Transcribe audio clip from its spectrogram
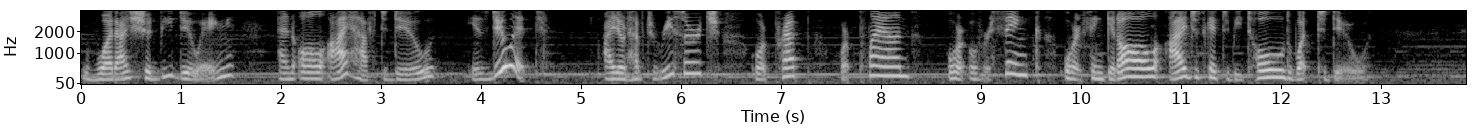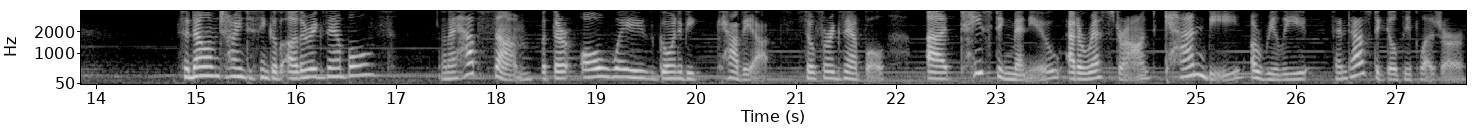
what I should be doing, and all I have to do is do it. I don't have to research or prep or plan or overthink or think at all. I just get to be told what to do. So now I'm trying to think of other examples, and I have some, but they're always going to be caveats. So, for example, a tasting menu at a restaurant can be a really fantastic guilty pleasure.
